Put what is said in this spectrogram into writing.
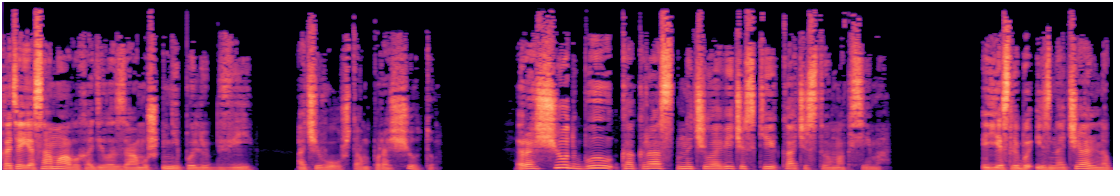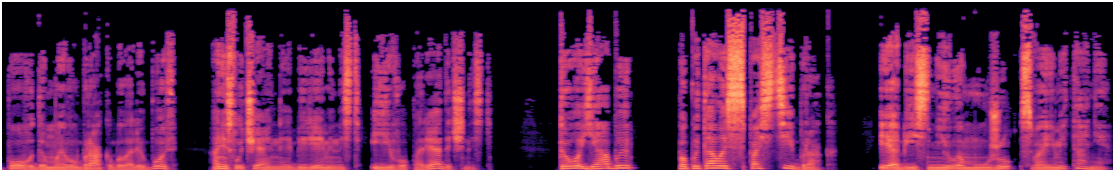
хотя я сама выходила замуж не по любви, а чего уж там по расчету. Расчет был как раз на человеческие качества Максима. Если бы изначально поводом моего брака была любовь, а не случайная беременность и его порядочность, то я бы попыталась спасти брак и объяснила мужу свои метания.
